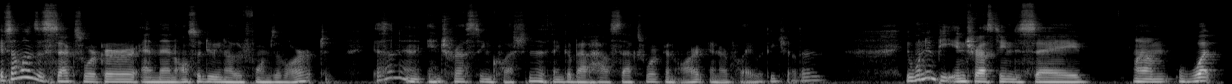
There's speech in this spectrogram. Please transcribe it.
If someone's a sex worker and then also doing other forms of art, isn't it an interesting question to think about how sex work and art interplay with each other? It wouldn't be interesting to say, um, what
